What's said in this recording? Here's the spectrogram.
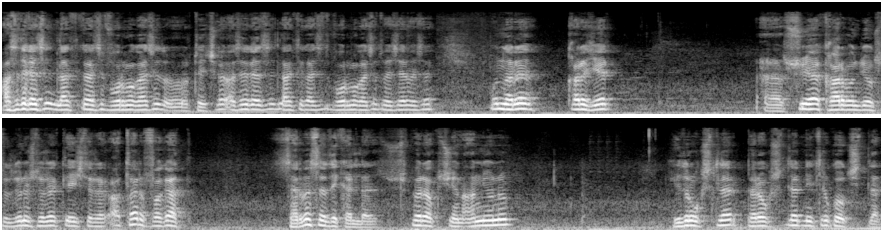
asitik asit, laktik asit, formik asit ortaya çıkar. Asitik asit, laktik asit, formik asit vesaire vesaire. Bunları karaciğer e, suya karbondioksit dönüştürerek değiştirerek atar fakat serbest radikaller, süper oksijen anyonu, hidroksitler, peroksitler, nitrik oksitler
